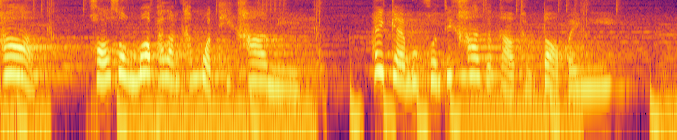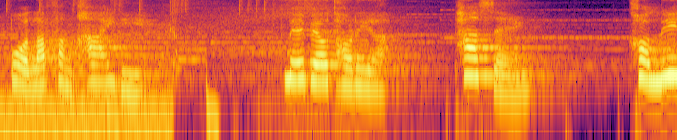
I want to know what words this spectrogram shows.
ข้าขอส่งมอบพลังทั้งหมดที่ข้ามี ให้แก่บุคคลที่ข้าจะกล่าวถึงต่อไปนี้ โปรดรับฟังข้าให้ดี เมเบลทอเรียธาตุแสง คอลลี่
